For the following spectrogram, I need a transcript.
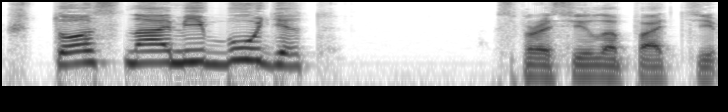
«Что с нами будет?» — спросила Патти.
